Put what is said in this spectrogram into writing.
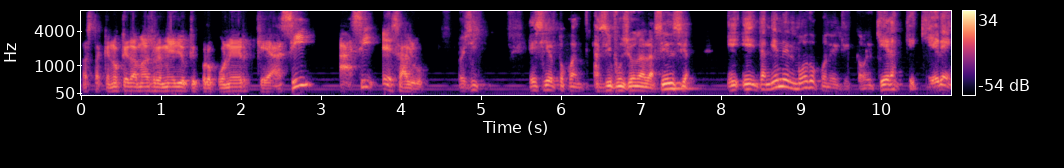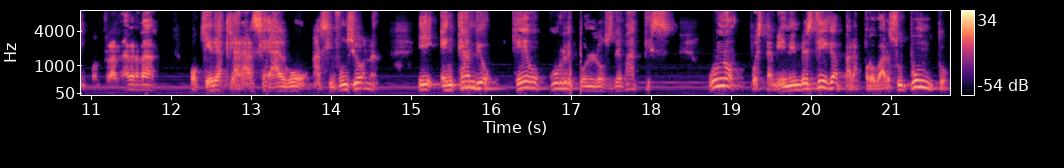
hasta que no queda más remedio que proponer que así, así es algo. Pues sí, es cierto, Juan, así funciona la ciencia. Y, también el modo con el que cualquiera que quiere encontrar la verdad o quiere aclararse algo, así funciona. Y en cambio, ¿qué ocurre con los debates? Uno, pues también investiga para probar su punto.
